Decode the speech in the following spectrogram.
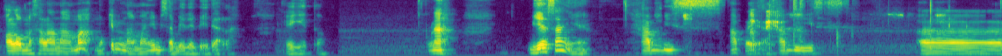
kalau masalah nama mungkin namanya bisa beda-beda lah kayak gitu. Nah biasanya habis apa ya? Habis Eh,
